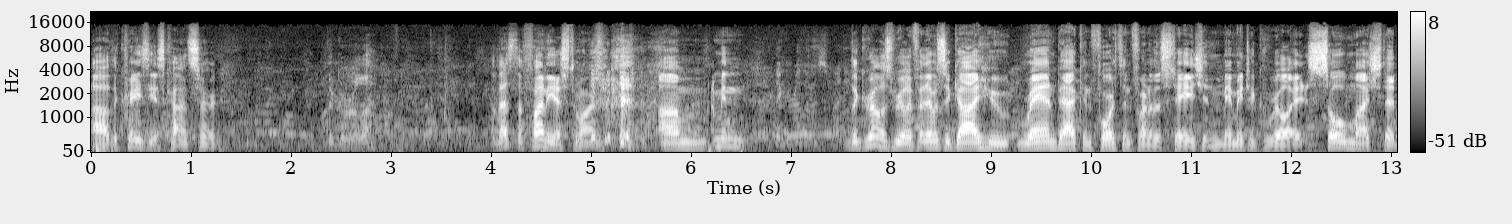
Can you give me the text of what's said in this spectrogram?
Uh, the craziest concert. The gorilla. That's the funniest one. um, I mean, the grill is really fun. There was a guy who ran back and forth in front of the stage and mimicked a grill so much that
